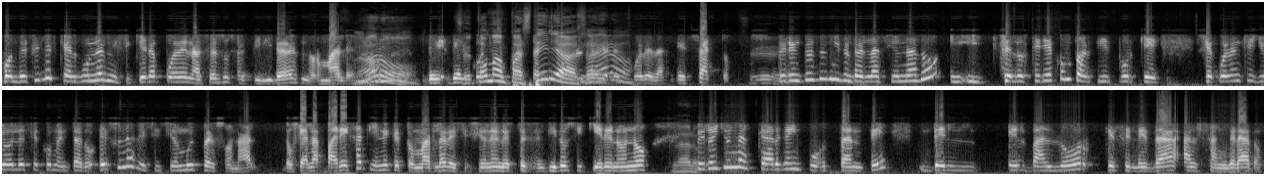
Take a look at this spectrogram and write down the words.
Con decirles que algunas ni siquiera pueden hacer sus actividades normales, ¿no? Claro. De- Se toman pastillas, que nadie les puede dar. Exacto. Pero entonces, miren, relacionado, y, y se los quería compartir porque se acuerdan que yo les he comentado, es una decisión muy personal, o sea, la pareja tiene que tomar la decisión en este sentido si quieren o no, Claro. pero hay una carga importante del el valor que se le da al sangrado.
